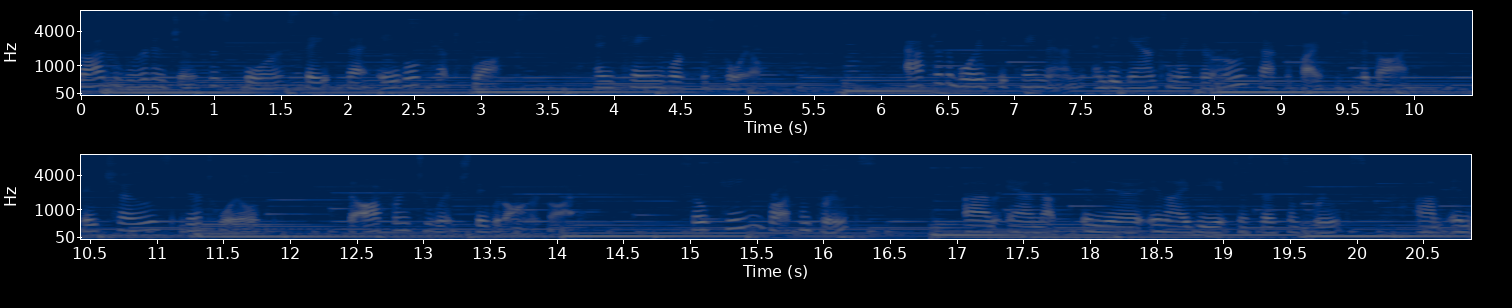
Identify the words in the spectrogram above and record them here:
God's word in Genesis 4 states that Abel kept flocks and Cain worked the soil. After the boys became men and began to make their own sacrifices to God, they chose their toils, the offering to which they would honor God. So Cain brought some fruits, um, and that's in the NIV, it just says some fruits. Um, in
